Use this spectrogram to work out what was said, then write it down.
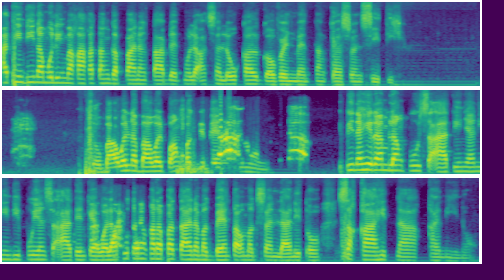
at hindi na muling makakatanggap pa ng tablet mula sa local government ng Quezon City. So bawal na bawal po ang pagbebenta. Ipinahiram lang po sa atin yan, hindi po yan sa atin. Kaya wala po tayong karapatan na magbenta o magsanla nito sa kahit na kanino.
